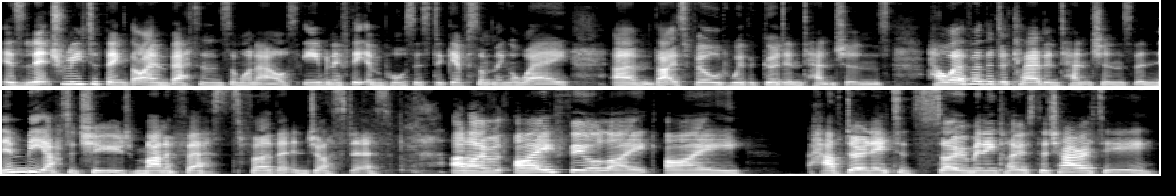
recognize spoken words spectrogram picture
is literally to think that I am better than someone else, even if the impulse is to give something away um, that is filled with good intentions. However, the declared intentions, the NIMBY attitude manifests further injustice. And I, I feel like I have donated so many clothes to charity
